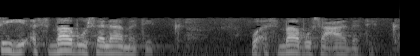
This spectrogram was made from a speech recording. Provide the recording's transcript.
فيه أسباب سلامتك. وأسباب سعادتك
